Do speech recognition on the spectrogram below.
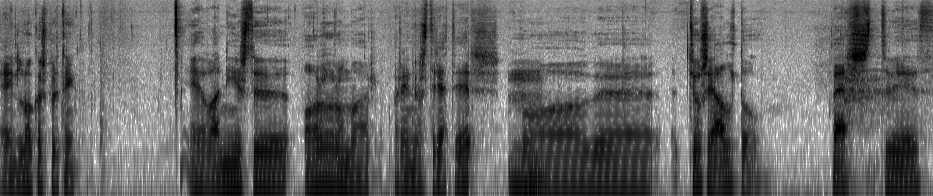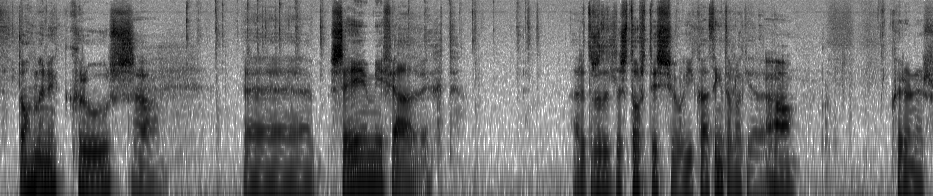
Einn loka spurning Ef að nýjastu orðrúmar reynast réttir mm. og uh, Josie Aldo berst við Dominic Cruz uh, segjum í fjæðvikt það er svolítið stort issue í hvaða þingtaflokki það er. Hverjum er.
